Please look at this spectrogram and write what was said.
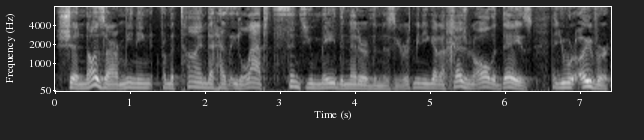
Shenazar, meaning from the time that has elapsed since you made the netter of the Naziris, meaning you got a cheshbon all the days that you were over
